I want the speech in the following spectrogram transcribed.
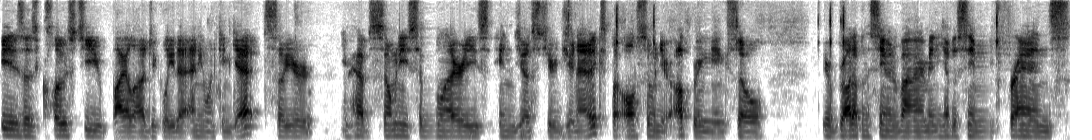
is as close to you biologically that anyone can get. So you're you have so many similarities in just your genetics, but also in your upbringing. So you're brought up in the same environment, you have the same friends,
